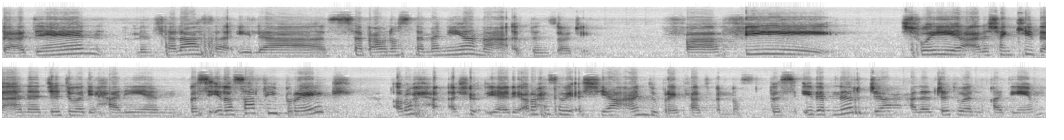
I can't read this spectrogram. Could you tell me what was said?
بعدين من ثلاثة إلى سبعة ونص ثمانية مع ابن زوجي. ففي شوية علشان كذا أنا جدولي حاليا بس إذا صار في break أروح أشو يعني أروح أسوي أشياء عنده breakات في النص. بس إذا بنرجع على الجدول القديم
